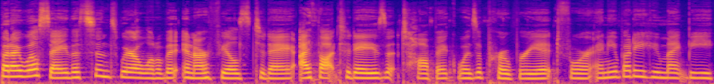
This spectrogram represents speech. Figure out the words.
But I will say that since we're a little bit in our fields today, I thought today's topic was appropriate for anybody who might be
